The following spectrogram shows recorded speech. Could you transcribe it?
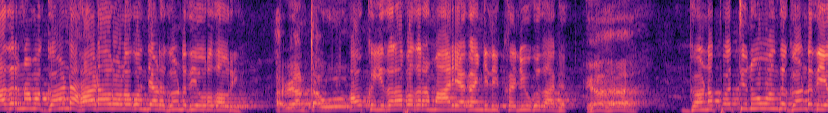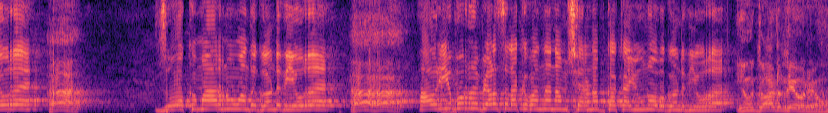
ಆದ್ರೆ ನಮ್ಮ ಗಂಡ ಹಾಡೋರೊಳಗೆ ಒಂದೆರಡು ಗಂಡ ದೇವ್ರದವ್ರಿ. ಅವೆಂತಾವು ಅವಕ್ಕೆ ಇದರ ಬದ್ರ ಮಾರಿ ಆಗಂಗಿಲ್ಲ ಈ ಕಲಿಯುಗದಾಗ. ಗಣಪತಿನೂ ಒಂದು ಗಂಡ ದೇವ್ರ. ಹಾ. ಜೋಕುಮಾರನು ಒಂದು ಗಂಡ ದೇವ್ರ. ಅವ್ರಿಬ್ಬರನ್ನು ಬೆಳೆಸಲಕ್ಕ ಬಂದ ನಮ್ಮ ಶರಣಪ್ಪ ಕಾಕ ಇವನು ಒಬ್ಬ ಗಂಡ ದೇವ್ರ. ಇವ್ ದೊಡ್ಡ ದೇವ್ರ ಇವ್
